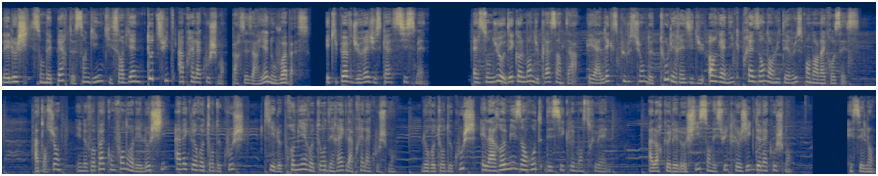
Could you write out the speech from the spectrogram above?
Les lochis sont des pertes sanguines qui surviennent tout de suite après l'accouchement, par césarienne ou voix basse, et qui peuvent durer jusqu'à 6 semaines. Elles sont dues au décollement du placenta et à l'expulsion de tous les résidus organiques présents dans l'utérus pendant la grossesse. Attention, il ne faut pas confondre les lochis avec le retour de couche, qui est le premier retour des règles après l'accouchement. Le retour de couche est la remise en route des cycles menstruels, alors que les lochis sont les suites logiques de l'accouchement. Et c'est long.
